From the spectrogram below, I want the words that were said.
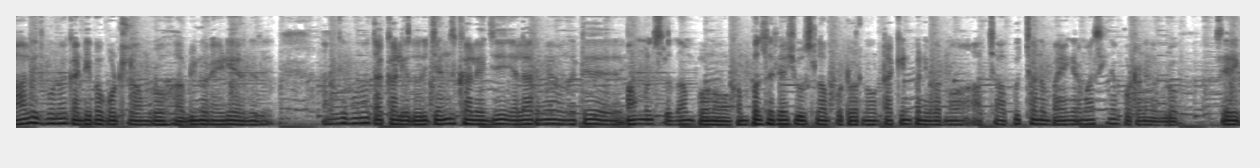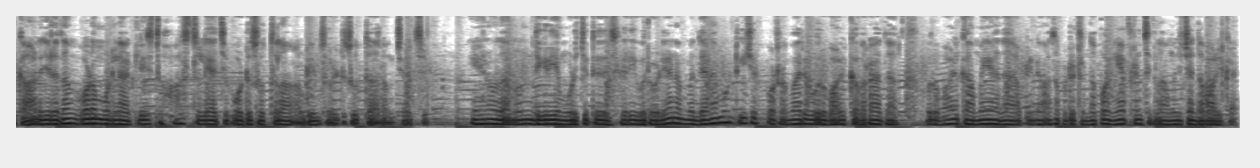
காலேஜ் போனால் கண்டிப்பாக போட்டுடலாம் ப்ரோ அப்படின்னு ஒரு ஐடியா இருந்தது. அங்கே போனால் தக்காளி அது ஒரு ஜென்ஸ் காலேஜ் எல்லாருமே வந்துட்டு நார்மல்ஸில் தான் போகணும். கம்பல்சரியாக ஷூஸ்லாம் போட்டு வரணும் டக்கின் பண்ணி வரணும். அச்சா புச்சான்னு பயங்கரமாக சீனாக போட்டானுங்க ப்ரோ சரி காலேஜில் தான் போட முடியல. அட்லீஸ்ட் ஹாஸ்டல்லையாச்சும் போட்டு சுற்றலாம் அப்படின்னு சொல்லிட்டு சுற்ற ஆரம்பிச்சாச்சு. ஏனோ தானும் டிகிரியை முடிச்சுட்டு சரி ஒரு வழியாக நம்ம தினமும் டிஷர்ட் போடுற மாதிரி ஒரு வாழ்க்கை வராதா? ஒரு வாழ்க்கை அமையாதா? அப்படின்னு ஆசைப்பட்டுட்டு இருந்தப்போ என் ஃப்ரெண்ட்ஸுக்கெல்லாம் அமைச்சு அந்த வாழ்க்கை.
